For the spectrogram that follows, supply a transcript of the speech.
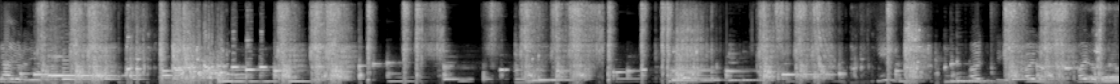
Ya, yo. Ay, tu tío, ay, lo ay, lo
